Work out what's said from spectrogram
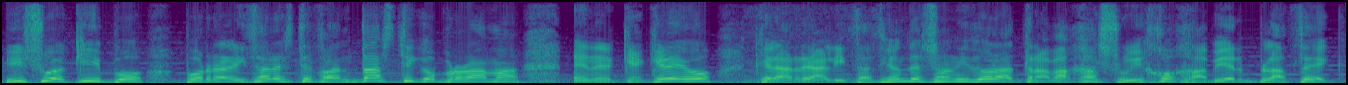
y su equipo por realizar este fantástico programa en el que creo que la realización de sonido la trabaja su hijo Javier Placek.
